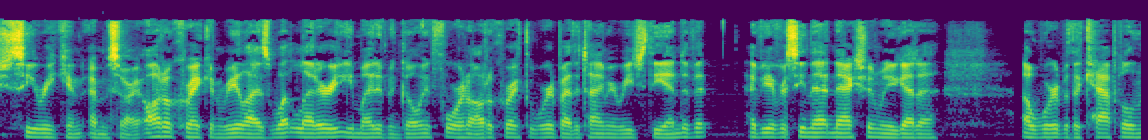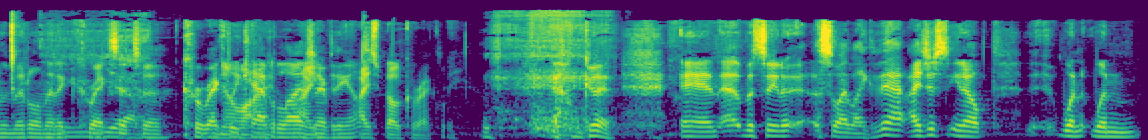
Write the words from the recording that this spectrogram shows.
Siri can, I'm sorry, autocorrect can realize what letter you might have been going for and autocorrect the word by the time you reach the end of it. Have you ever seen that in action when you got a, a word with a capital in the middle and then it corrects it to correctly No, I- capitalize I, and everything else? I spell correctly. good. And uh, but so you know, so I like that. I just you know when when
